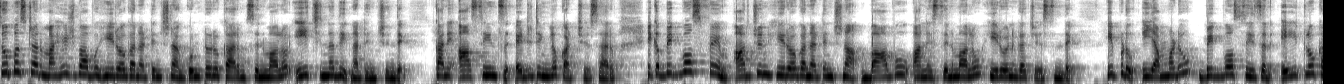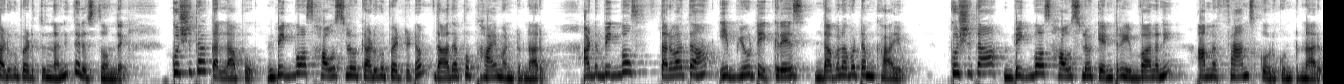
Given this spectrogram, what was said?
సూపర్ స్టార్ మహేష్ బాబు హీరోగా నటించిన గుంటూరు కారం సినిమాలో ఈ చిన్నది నటించింది. కానీ ఆ సీన్స్ ఎడిటింగ్లో కట్ చేశారు. ఇక బిగ్ బాస్ ఫేమ్ అర్జున్ హీరోగా నటించిన బాబు అనే సినిమాలో హీరోయిన్గా చేసింది. ఇప్పుడు ఈ అమ్మడు బిగ్ బాస్ సీజన్ ఎయిట్లో కడుగు పెడుతుందని తెలుస్తోంది. కుషిత కల్లాపు బిగ్ బాస్ హౌస్లోకి అడుగు పెట్టడం దాదాపు ఖాయం అంటున్నారు అటు బిగ్ బాస్ తర్వాత ఈ బ్యూటీ క్రేజ్ డబుల్ అవ్వటం ఖాయం. కుషిత బిగ్ బాస్ హౌస్లోకి ఎంట్రీ ఇవ్వాలని ఆమె ఫ్యాన్స్ కోరుకుంటున్నారు.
